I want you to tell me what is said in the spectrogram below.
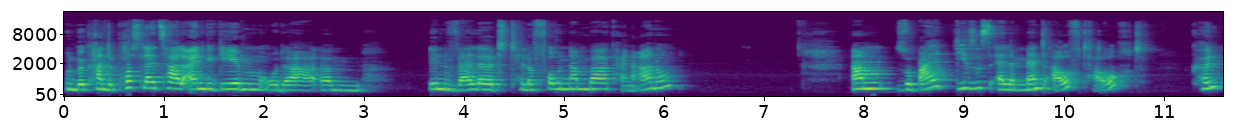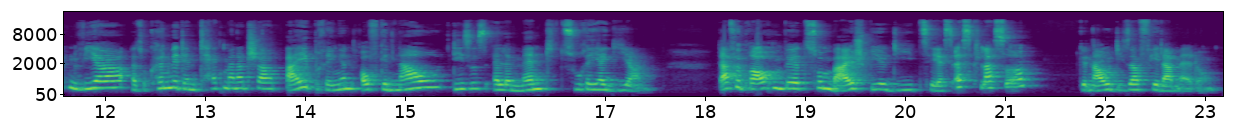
unbekannte Postleitzahl eingegeben oder ähm, invalid Telephone Number, keine Ahnung. Ähm, sobald dieses Element auftaucht, könnten wir, also können wir dem Tag Manager beibringen, auf genau dieses Element zu reagieren. Dafür brauchen wir zum Beispiel die CSS-Klasse genau dieser Fehlermeldung.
